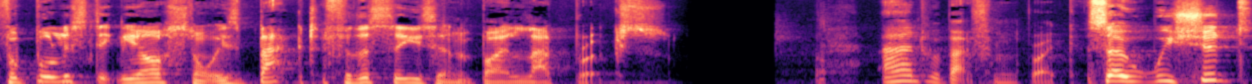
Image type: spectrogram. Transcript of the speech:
Footballistically Arsenal is backed for the season by Ladbrokes. And we're back from the break. So we should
